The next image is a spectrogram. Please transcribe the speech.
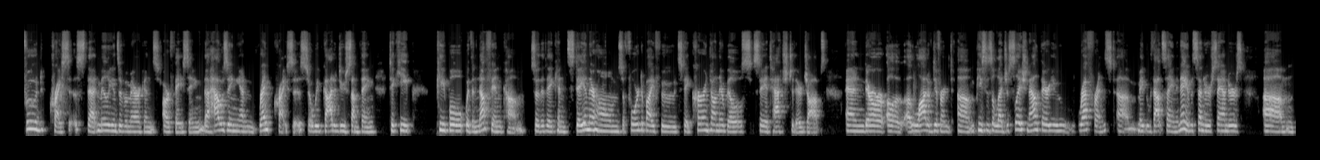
food crisis that millions of Americans are facing, the housing and rent crisis. So we've got to do something to keep people with enough income so that they can stay in their homes, afford to buy food, stay current on their bills, stay attached to their jobs and there are a, a lot of different um, pieces of legislation out there. You referenced, um, maybe without saying the name, but Senator Sanders um,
